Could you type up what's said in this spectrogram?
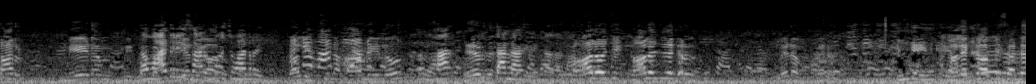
sir madam ఇచ్చిన హామీలు కాలేజీ కాలేజీ దగ్గర. మేడం మేడం కలెక్టర్ ఆఫీస్ అంటే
